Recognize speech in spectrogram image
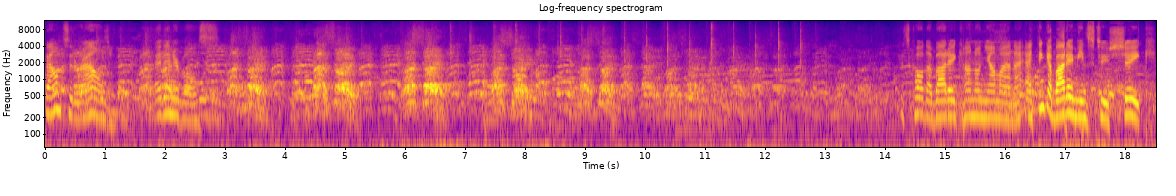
bounce it around at intervals. It's called Abare Kanonyama, and I, I think Abare means to shake.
